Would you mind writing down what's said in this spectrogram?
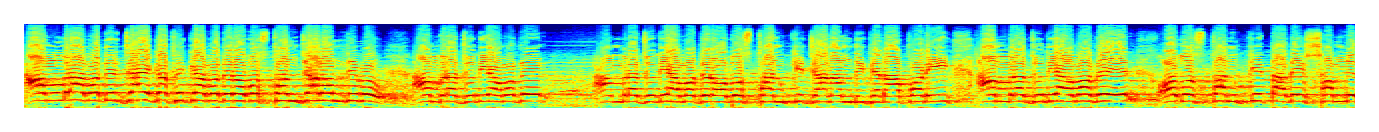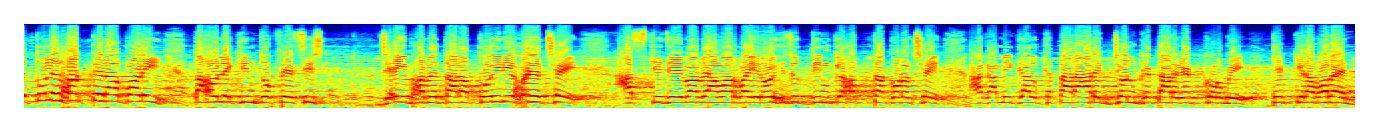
আমরা আমাদের জায়গা থেকে আমাদের অবস্থান জানান দেব। আমরা যদি আমাদের, আমরা যদি আমাদের অবস্থানকে জানান দিতে না পারি, আমরা যদি আমাদের অবস্থানকে তাদের সামনে তুলে ধরতে না পারি, তাহলে কিন্তু ফেসিস্ট যেইভাবে তারা তৈরি হয়েছে, আজকে যেভাবে আমার ভাই রহিজুদ্দিনকে হত্যা করেছে, আগামীকালকে তারা আরেকজনকে টার্গেট করবে। ঠিক কিনা বলেন?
